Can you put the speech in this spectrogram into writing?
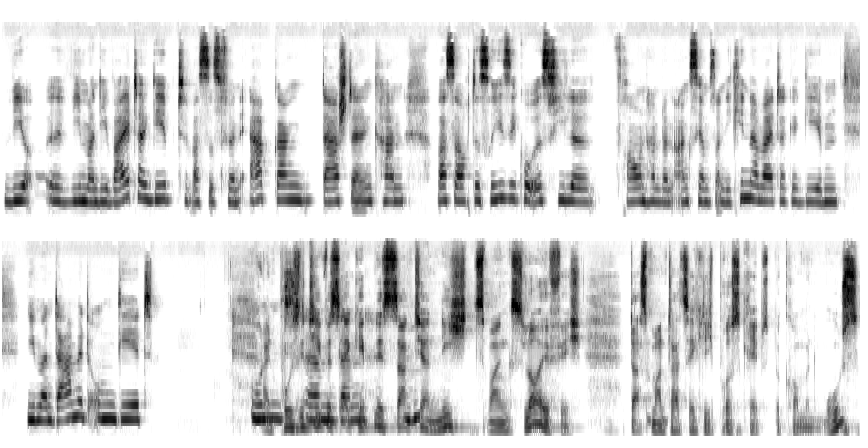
wie, äh, wie man die weitergibt, was es für einen Erbgang darstellen kann, was auch das Risiko ist. Viele Frauen haben dann Angst, sie haben es an die Kinder weitergegeben, wie man damit umgeht und, Ein positives ähm, dann, Ergebnis sagt mhm. ja nicht zwangsläufig, dass man tatsächlich Brustkrebs bekommen muss.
